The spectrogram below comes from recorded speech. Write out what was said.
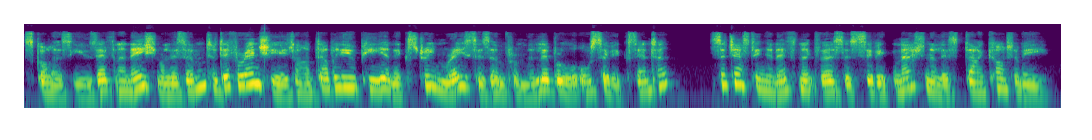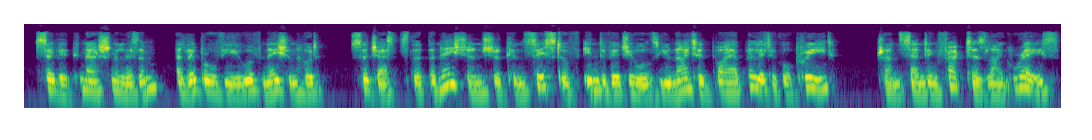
Scholars use ethno-nationalism to differentiate RWP and extreme racism from the liberal or civic center, suggesting an ethnic versus civic nationalist dichotomy. Civic nationalism, a liberal view of nationhood, suggests that the nation should consist of individuals united by a political creed, transcending factors like race,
